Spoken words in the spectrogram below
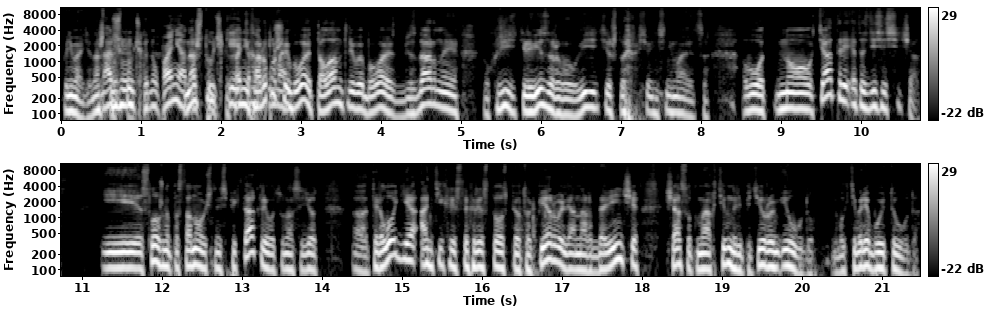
понимаете, на, На штучках. штучка, ну понятно, На штучки. штучках. Они это мы хорошие, понимаем. бывают талантливые, бывают бездарные. Включите телевизор, вы увидите, что все не снимается. Вот. Но в театре это здесь и сейчас. И сложно-постановочные спектакли, вот у нас идет э, трилогия «Антихрист и Христос», Петр I, Леонардо да Винчи. Сейчас вот мы активно репетируем «Иуду». В октябре будет «Иуда».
